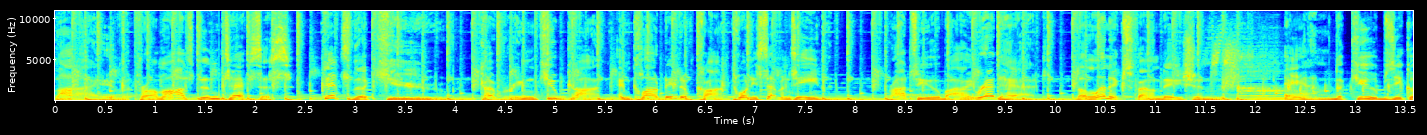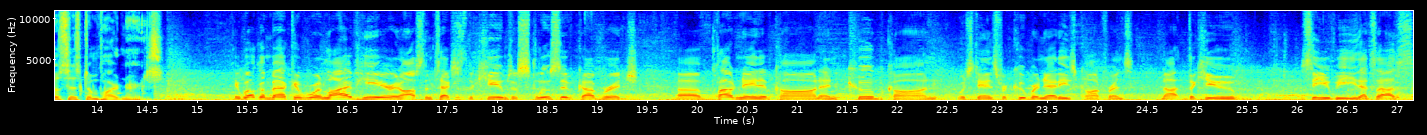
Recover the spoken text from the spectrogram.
Live from Austin, Texas, it's theCUBE. Covering KubeCon and Cloud Native Con 2017. Brought to you by Red Hat, the Linux Foundation, and theCUBE's ecosystem partners. Hey, welcome back everyone. Live here in Austin, Texas, theCUBE's exclusive coverage of Cloud Native Con and KubeCon, which stands for Kubernetes Conference, not theCUBE. CUB, that's us.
